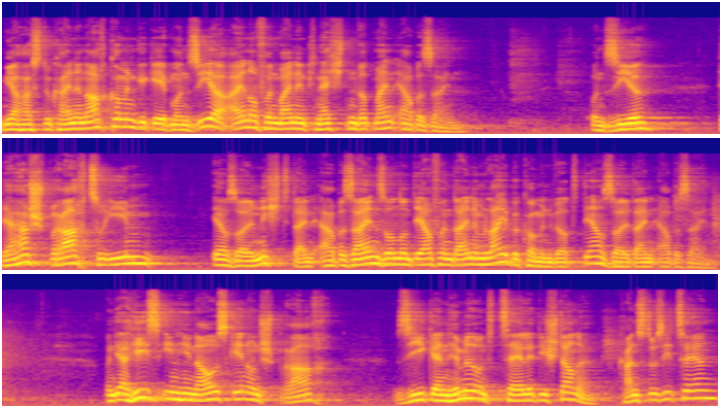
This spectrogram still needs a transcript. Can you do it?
mir hast du keine Nachkommen gegeben und siehe, einer von meinen Knechten wird mein Erbe sein. Und siehe, der Herr sprach zu ihm, er soll nicht dein Erbe sein, sondern der von deinem Leibe kommen wird, der soll dein Erbe sein. Und er hieß ihn hinausgehen und sprach, sieh gen Himmel und zähle die Sterne. Kannst du sie zählen?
